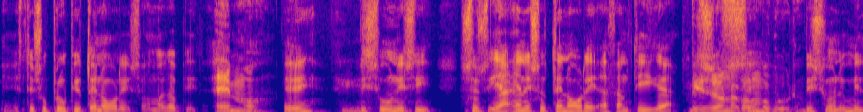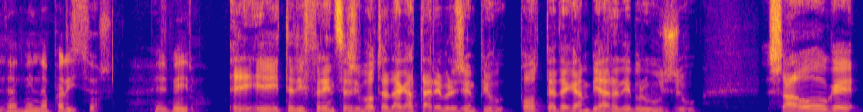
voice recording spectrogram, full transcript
este su proprio tenore, insomma, capito? Emmo, Eh? Bisogna sì, su, ja, e ne su tenore a antica. bisogna come pure. Bisogna, minda, minda parizzos, è vero. E, e te differenze si può adattare, per esempio, potete cambiare di brusu saoghe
